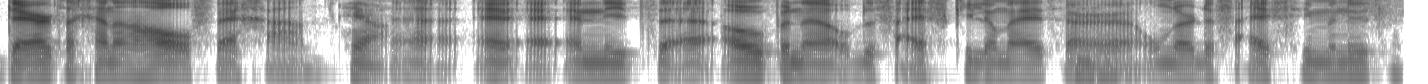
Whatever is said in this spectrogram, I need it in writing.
30 en een half weggaan. Ja. Uh, en, en, niet uh, openen op de 5 kilometer mm. onder de 15 minuten.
